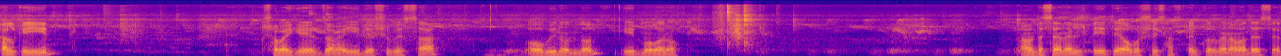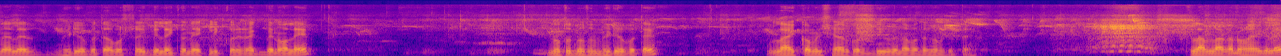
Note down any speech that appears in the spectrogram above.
কালকে ঈদ। সবাইকে জানাই ঈদের শুভেচ্ছা ও অভিনন্দন, ঈদ মোবারক। আমাদের চ্যানেলটিতে অবশ্যই সাবস্ক্রাইব করবেন, আমাদের চ্যানেলের ভিডিও পেতে অবশ্যই বেল আইকনে ক্লিক করে রাখবেন অলে। নতুন নতুন ভিডিও পেতে। লাইক কমেন্ট শেয়ার করে দিবেন আমাদের কম্পিউটারে ক্লাম লাগানো হয়ে গেলে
